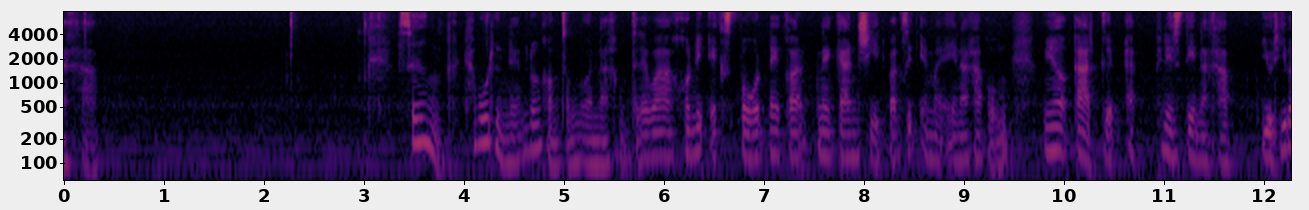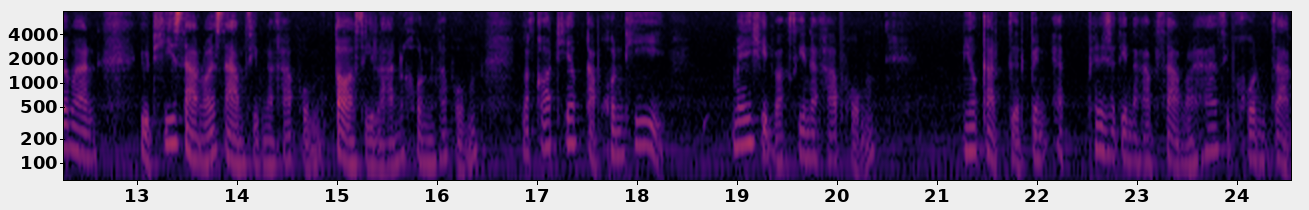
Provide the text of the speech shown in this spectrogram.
นะครับ ซึ่งถ้าพูดถึงในเรื่องของจำนวนนะครับผมจะได้ว่าคนที่ expose ในการในการฉีดวัคซีน mRNA นะครับผม มีโอกาสเกิดแอปเพนิสตินนะครับ อยู่ที่ประมาณอยู่ที่ 330 นะครับผมต่อ 4 ล้านคนครับผม แล้วก็เทียบกับคนที่ไม่ได้ฉีดวัคซีนนะครับผม มีโอกาสเกิดเป็นแอปเพนิสตินนะครับ 350 คนจาก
